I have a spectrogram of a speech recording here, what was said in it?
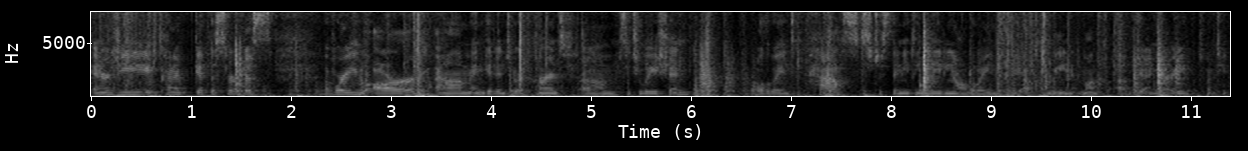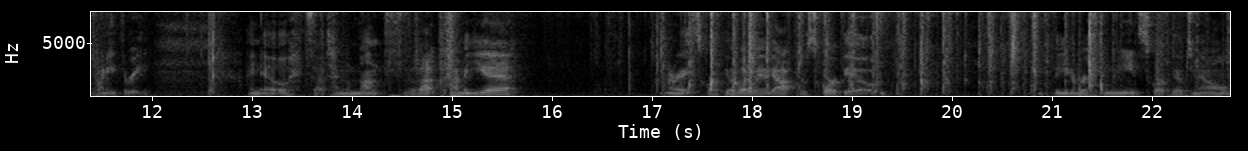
energy, kind of get the surface of where you are um, and get into a current um, situation all the way into the past, just anything leading all the way into the upcoming month of January 2023. I know it's that time of month, that time of year. All right, Scorpio, what do we got for Scorpio? The universe needs Scorpio to know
